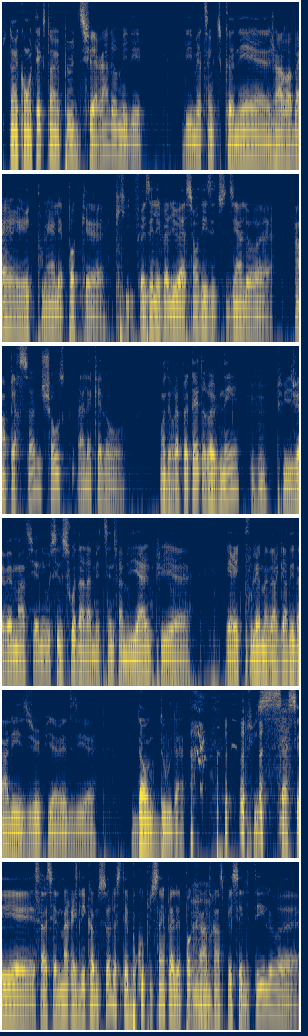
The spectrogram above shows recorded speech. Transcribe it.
C'est un contexte un peu différent, là, mais des, des médecins que tu connais, euh, Jean-Robert, Éric Poulain à l'époque, euh, qui faisaient l'évaluation des étudiants là, euh, en personne, chose à laquelle on, on devrait peut-être revenir. Mhm. Puis j'avais mentionné aussi le souhait dans la médecine familiale, puis Éric Poulain m'avait regardé dans les yeux, puis il avait dit Don't do that. puis ça s'est essentiellement réglé comme ça. C'était beaucoup plus simple à l'époque, rentrer en spécialité. Là, euh,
